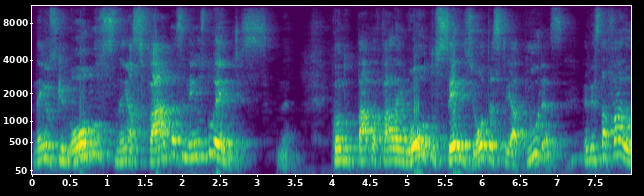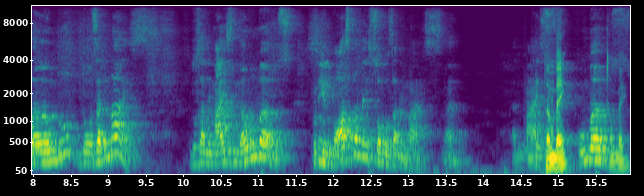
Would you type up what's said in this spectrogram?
nem os gnomos, nem as fadas, nem os duendes. Né? Quando o Papa fala em outros seres e outras criaturas, ele está falando dos animais, dos animais não humanos, porque Sim. nós também somos animais, né? Animais também. humanos. Também.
